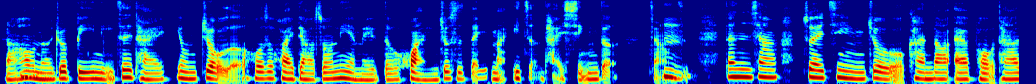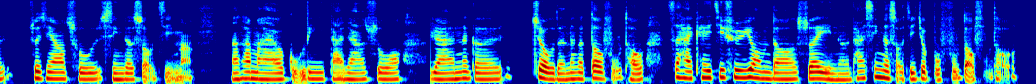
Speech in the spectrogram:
然后呢就逼你这台用旧了或是坏掉之后你也没得换，你就是得买一整台新的这样子。嗯，但是像最近就有看到 Apple，它最近要出新的手机嘛。然后他们还有鼓励大家说，原来那个旧的那个豆腐头是还可以继续用的哦，所以呢，他新的手机就不附豆腐头。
